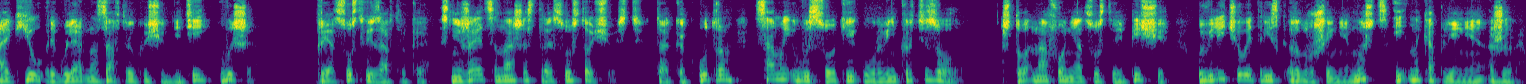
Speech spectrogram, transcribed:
IQ регулярно завтракающих детей выше. При отсутствии завтрака снижается наша стрессоустойчивость, так как утром самый высокий уровень кортизола, что на фоне отсутствия пищи увеличивает риск разрушения мышц и накопления жира.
